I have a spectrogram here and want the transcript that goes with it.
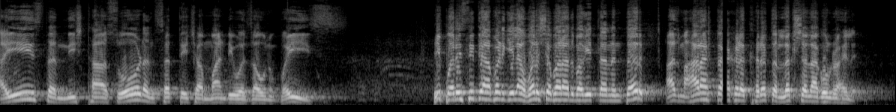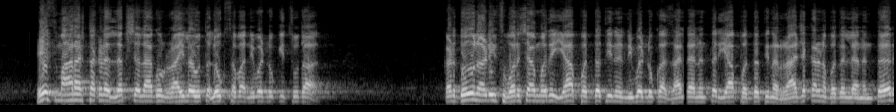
आईस तर निष्ठा सोड आणि सत्तेच्या मांडीवर जाऊन बैस. ही परिस्थिती आपण गेल्या वर्षभरात बघितल्यानंतर आज महाराष्ट्राकडे खरं तर लक्ष लागून राहिलंय. हेच महाराष्ट्राकडे लक्ष लागून राहिलं होतं लोकसभा निवडणुकीत सुद्धा. कारण दोन अडीच वर्षामध्ये या पद्धतीनं निवडणुका झाल्यानंतर या पद्धतीनं राजकारण बदलल्यानंतर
